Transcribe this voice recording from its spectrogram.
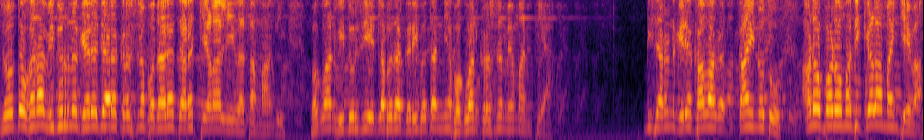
જો તો ખરા વિદુર ને ઘેરે જયારે કૃષ્ણ પધાર્યા, ત્યારે કેળા લેવાતા માંગી. ભગવાન વિદુરજી એટલા બધા ગરીબ હતા ત્યાં ભગવાન કૃષ્ણ મહેમાન થયા. બિચારાને ઘરે ખાવા કાંઈ નહોતું. આડો પાડો માંથી કેળા માંગી આવ્યા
